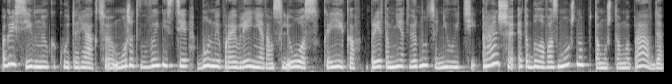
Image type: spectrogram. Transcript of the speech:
агрессивную какую-то реакцию, может вынести бурные проявления там, слез, криков, при этом не отвернуться, не уйти. Раньше это было возможно, потому что мы, правда,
